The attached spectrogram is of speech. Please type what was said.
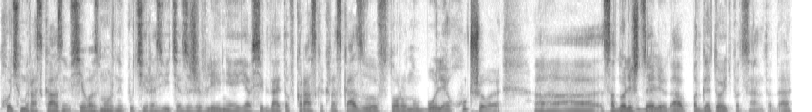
хоть мы рассказываем все возможные пути развития заживления, я всегда это в красках рассказываю в сторону более худшего, с одной лишь целью, да, подготовить пациента, да,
